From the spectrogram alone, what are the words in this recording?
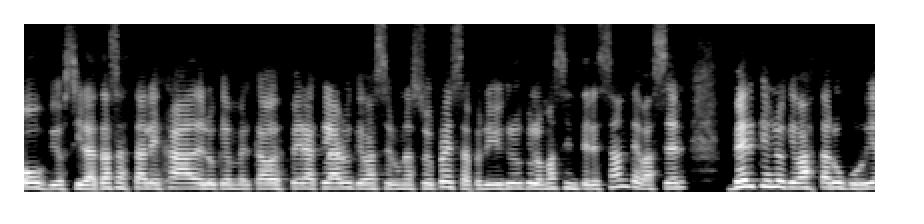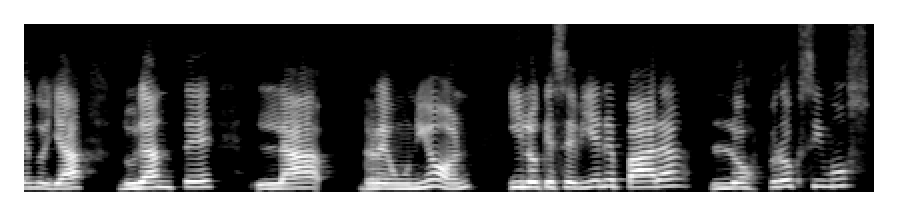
Obvio, si la tasa está alejada de lo que el mercado espera, claro que va a ser una sorpresa, pero yo creo que lo más interesante va a ser ver qué es lo que va a estar ocurriendo ya durante la reunión y lo que se viene para los próximos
